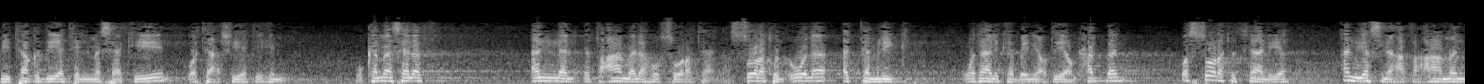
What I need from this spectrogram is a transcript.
بتغذية المساكين وتعشيتهم. وكما سلف أن الإطعام له صورتان الصورة الأولى التمليك وذلك بأن يعطيهم حبا والصورة الثانية أن يصنع طعاما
